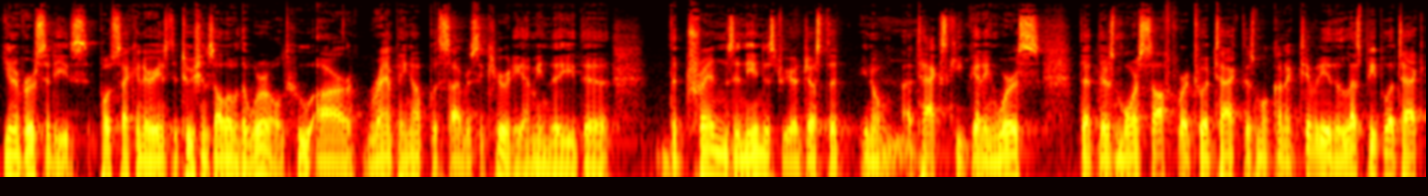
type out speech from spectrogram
universities, post secondary institutions all over the world who are ramping up with cybersecurity. I mean, the, the, the trends in the industry are just that you know attacks keep getting worse, that there's more software to attack, there's more connectivity, that less people attack.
